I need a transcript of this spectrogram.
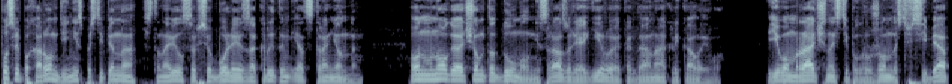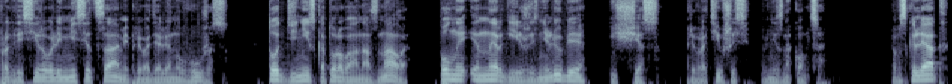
После похорон Денис постепенно становился все более закрытым и отстраненным. Он много о чем-то думал, не сразу реагируя, когда она окликала его. Его мрачность и погруженность в себя прогрессировали месяцами, приводя Лену в ужас. Тот Денис, которого она знала, полный энергии и жизнелюбия, исчез, превратившись в незнакомца. Взгляд,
